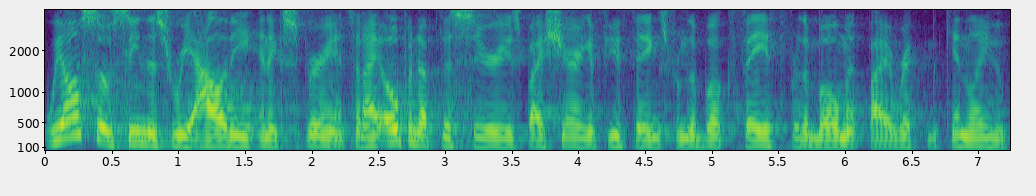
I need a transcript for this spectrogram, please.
We also have seen this reality and experience. And I opened up this series by sharing a few things from the book Faith for the Moment by Rick McKinley, who,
